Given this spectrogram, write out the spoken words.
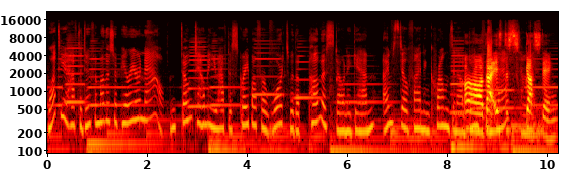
What do you have to do for Mother Superior now? Don't tell me you have to scrape off her warts with a pumice stone again. I'm still finding crumbs in our Oh, that is that from is last time. disgusting.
